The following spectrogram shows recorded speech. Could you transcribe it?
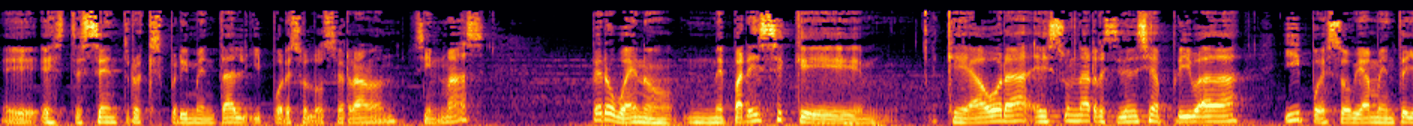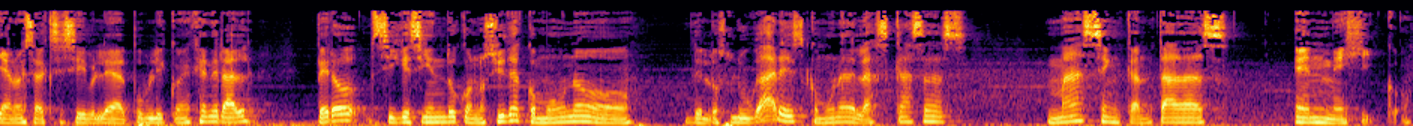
eh, este centro experimental y por eso lo cerraron, sin más. Pero bueno, me parece que, que ahora es una residencia privada y pues obviamente ya no es accesible al público en general, pero sigue siendo conocida como uno de los lugares, como una de las casas más encantadas en México.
